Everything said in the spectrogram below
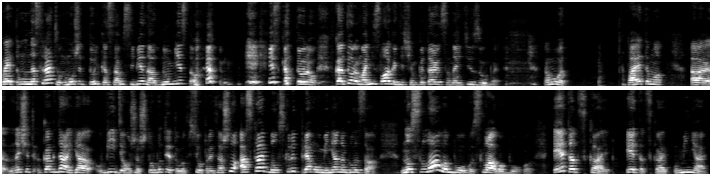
Поэтому насрать он может только сам себе на одно место, из которого, в котором они с Лагодичем пытаются найти зубы. Вот. Поэтому значит, когда я видела уже, что вот это вот все произошло, а скайп был вскрыт прямо у меня на глазах. Но слава богу, слава богу, этот скайп, этот скайп у меня,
